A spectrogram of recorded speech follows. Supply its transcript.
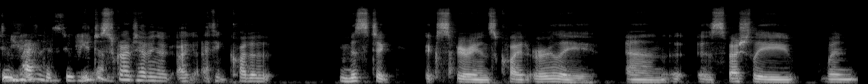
to you practice Sufism. You described having, a, I think, quite a mystic experience quite early and uh, especially when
